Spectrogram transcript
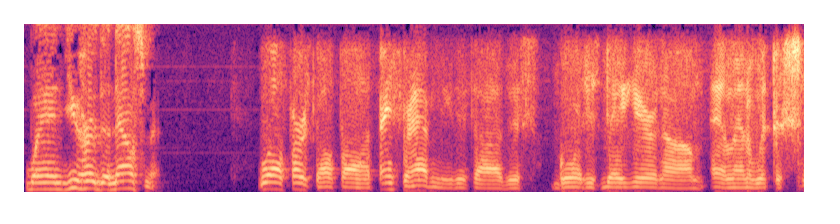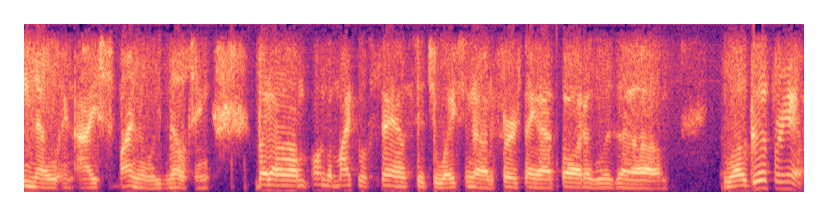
when you heard the announcement? Well, first off, uh, thanks for having me this uh, this gorgeous day here in um, Atlanta with the snow and ice finally melting. But um, on the Michael Sam situation, uh, the first thing I thought of was uh, well, good for him.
